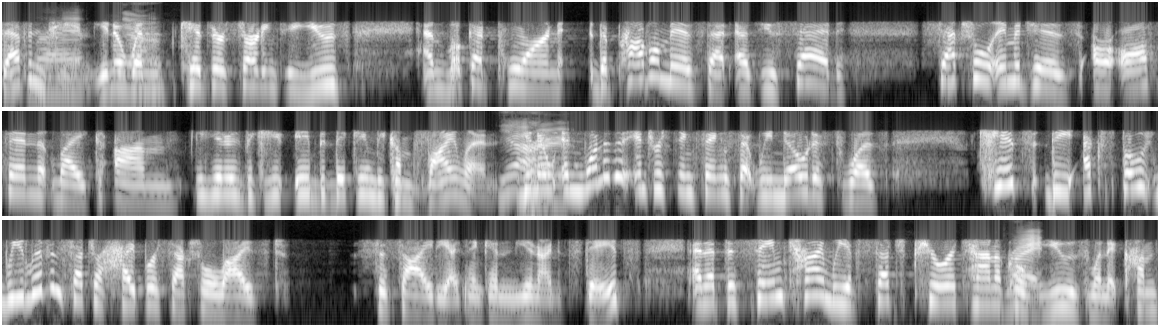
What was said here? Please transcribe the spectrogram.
17. Right, You know, yeah. when kids are starting to use and look at porn. The problem is that, as you said, sexual images are often like, um, you know, they can become violent. Yeah. you know, Right. and one of the interesting things that we noticed was kids, the expo, we live in such a hypersexualized society, I think, in the United States. And at the same time, we have such puritanical Right. views when it comes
